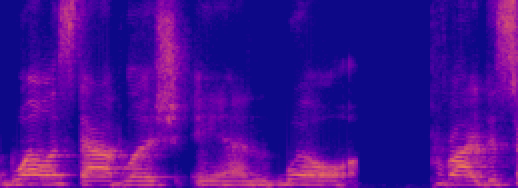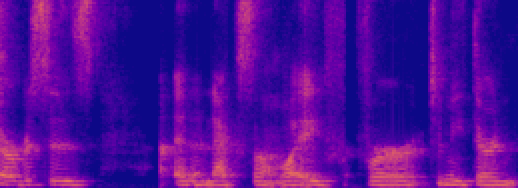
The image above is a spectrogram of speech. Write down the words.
well established and will provide the services in an excellent way for, for, to meet their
